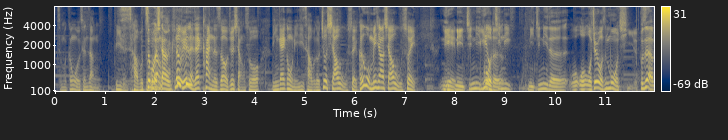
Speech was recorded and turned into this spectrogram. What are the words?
怎么跟我成长历史差不多？这么像？那我原来在看的时候，我就想说，你应该跟我年纪差不多，就小五岁。可是我没想到小五岁，你你经历过的经历你经历的，我我我觉得我是末期了，不是、啊、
